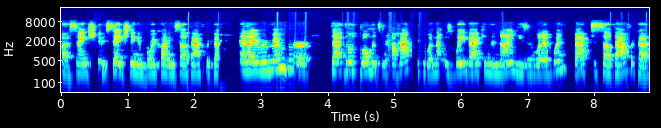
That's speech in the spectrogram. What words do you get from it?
uh, sanction, sanctioning and boycotting South Africa. And I remember that those moments and how happy when that was way back in the 90s. And when I went back to South Africa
